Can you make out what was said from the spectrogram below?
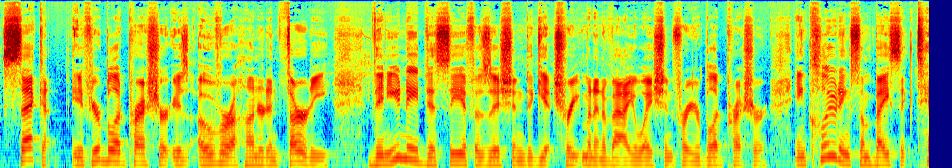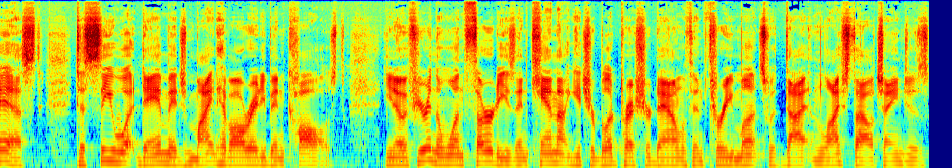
Second, if your blood pressure is over 130, then you need to see a physician to get treatment and evaluation for your blood pressure, including some basic tests to see what damage might have already been caused. You know, if you're in the 130s and cannot get your blood pressure down within three months with diet and lifestyle changes,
